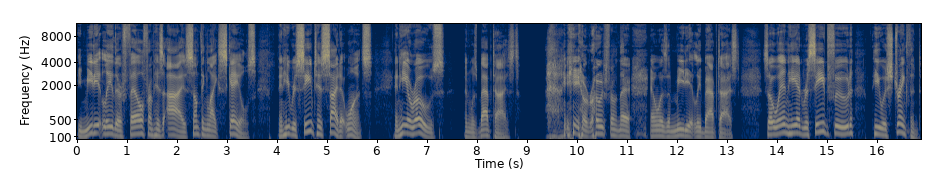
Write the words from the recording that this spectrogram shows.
Immediately there fell from his eyes something like scales, and he received his sight at once. And he arose and was baptized. he arose from there and was immediately baptized. So when he had received food, he was strengthened.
